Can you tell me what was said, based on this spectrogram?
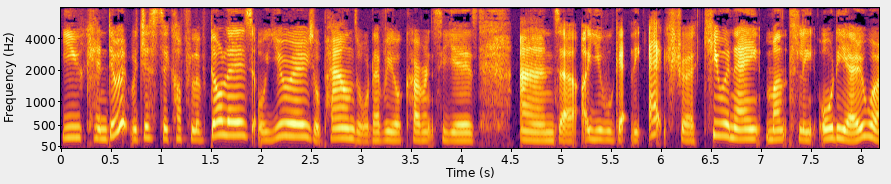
you can do it with just a couple of dollars or euros or pounds or whatever your currency is, and uh, you will get the extra Q and A monthly audio where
